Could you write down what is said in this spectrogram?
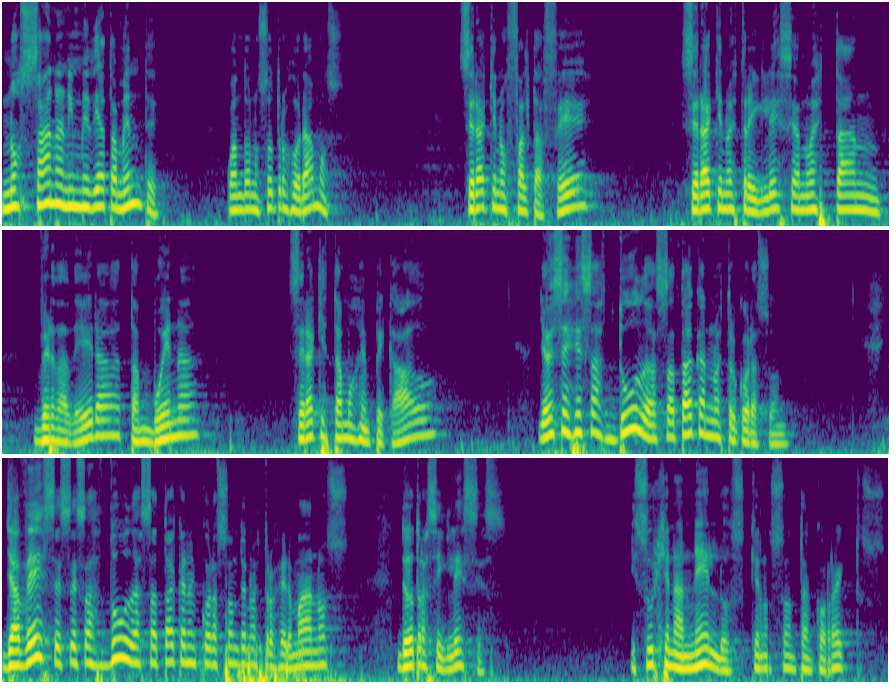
no sanan inmediatamente cuando nosotros oramos? ¿Será que nos falta fe? ¿Será que nuestra iglesia no es tan verdadera, tan buena? ¿Será que estamos en pecado? Y a veces esas dudas atacan nuestro corazón. Y a veces esas dudas atacan el corazón de nuestros hermanos de otras iglesias. Y surgen anhelos que no son tan correctos.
